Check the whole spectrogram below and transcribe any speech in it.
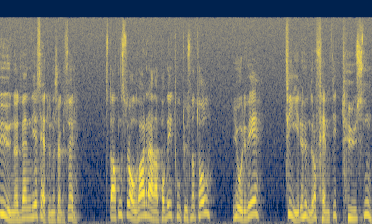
Unødvendige CT-undersøkelser. Statens strålevern regna på det i 2012. Gjorde vi 450 000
